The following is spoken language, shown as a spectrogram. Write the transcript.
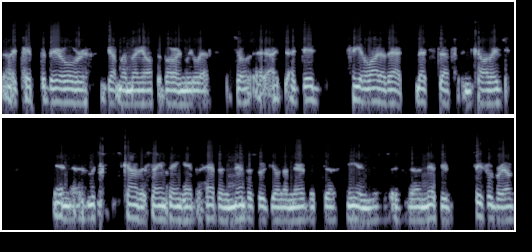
So I tipped the beer over, got my money off the bar, and we left. So I, I did see a lot of that that stuff in college, and uh, it's kind of the same thing happened, in Memphis. We've gone on there, but uh, he and his, his uh, nephew Cecil Brown.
